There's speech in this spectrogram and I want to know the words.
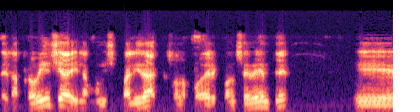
de la provincia y la municipalidad, que son los poderes concedentes. Y,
